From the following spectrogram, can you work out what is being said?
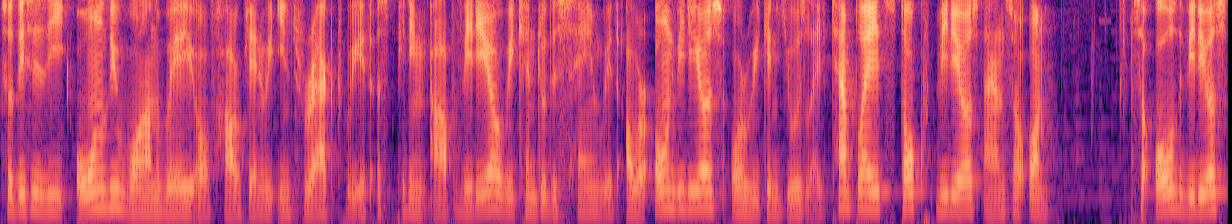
So this is the only one way of how can we interact with a speeding up video. We can do the same with our own videos or we can use like templates, stock videos and so on. So all the videos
